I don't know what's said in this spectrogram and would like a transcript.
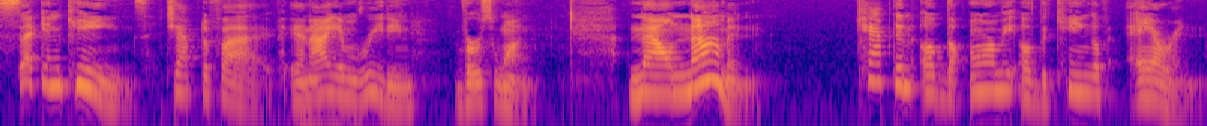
Second Kings chapter 5, and I am reading verse 1. Now Naaman, captain of the army of the king of Aram,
